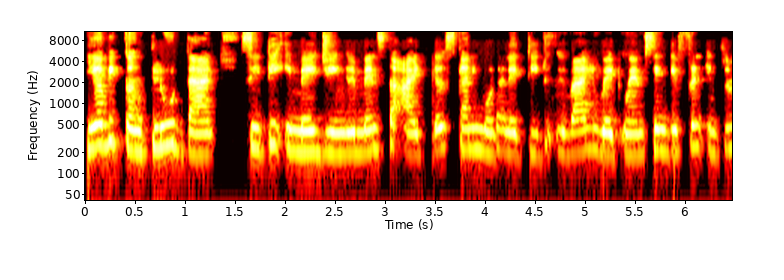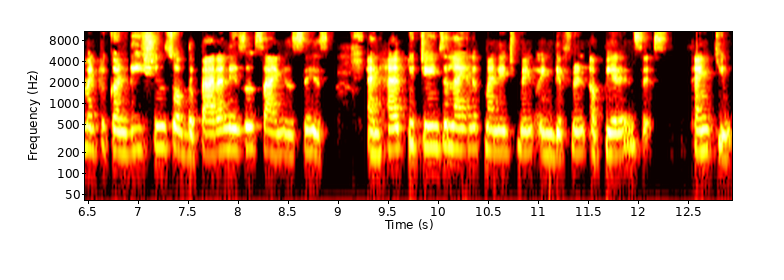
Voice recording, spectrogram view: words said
Here we conclude that CT imaging remains the ideal scanning modality to evaluate OMC in different inflammatory conditions of the paranasal sinuses and help to change the line of management in different appearances. Thank you.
